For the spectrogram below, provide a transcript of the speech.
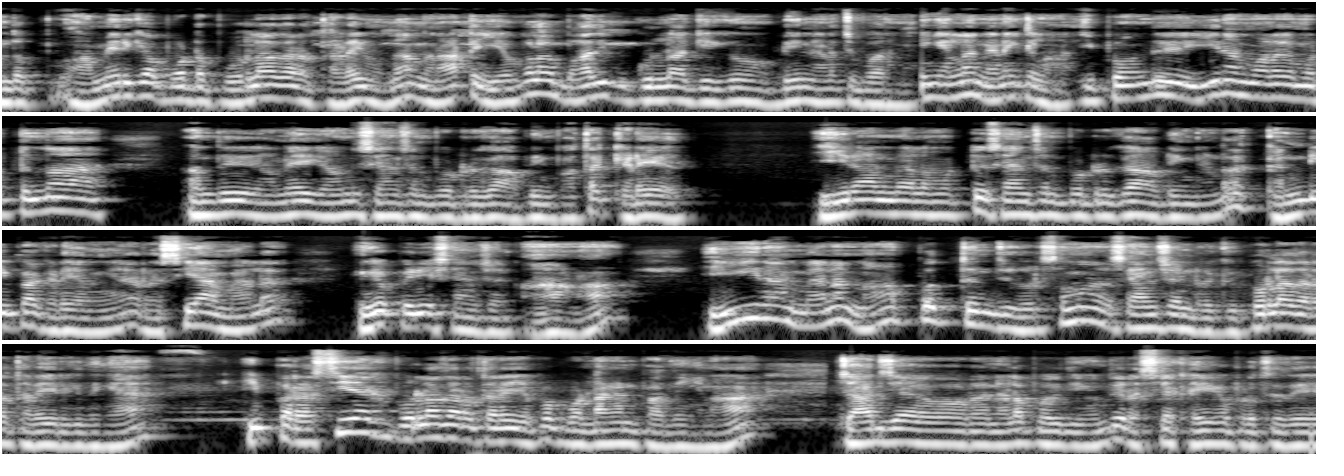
அந்த அமெரிக்கா போட்ட பொருளாதார தடை வந்து அந்த நாட்டை எவ்வளோ பாதிப்புக்குள்ளாக்கிக்கும் அப்படின்னு நினச்சி பாருங்கள் நீங்கள் எல்லாம் நினைக்கலாம். இப்போ வந்து ஈரான் மேலே மட்டும்தான் வந்து அமெரிக்கா வந்து சேங்ஷன் போட்டிருக்கா அப்படின்னு பார்த்தா கிடையாது. ஈரான் மேலே மட்டும் சேங்ஷன் போட்டிருக்கா அப்படிங்கிறத கண்டிப்பாக கிடையாதுங்க. ரஷ்யா மேலே மிகப்பெரிய சேங்ஷன் ஆனால் ஈரான் மேலே நாற்பத்தஞ்சு வருஷமாக சேங்ஷன் இருக்குது பொருளாதார தடை இருக்குதுங்க. இப்போ ரஷ்யாவுக்கு பொருளாதார தடை எப்போ போட்டாங்கன்னு பார்த்தீங்கன்னா ஜார்ஜியாவோட நிலப்பகுதி வந்து ரஷ்யா கையகப்படுத்துது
